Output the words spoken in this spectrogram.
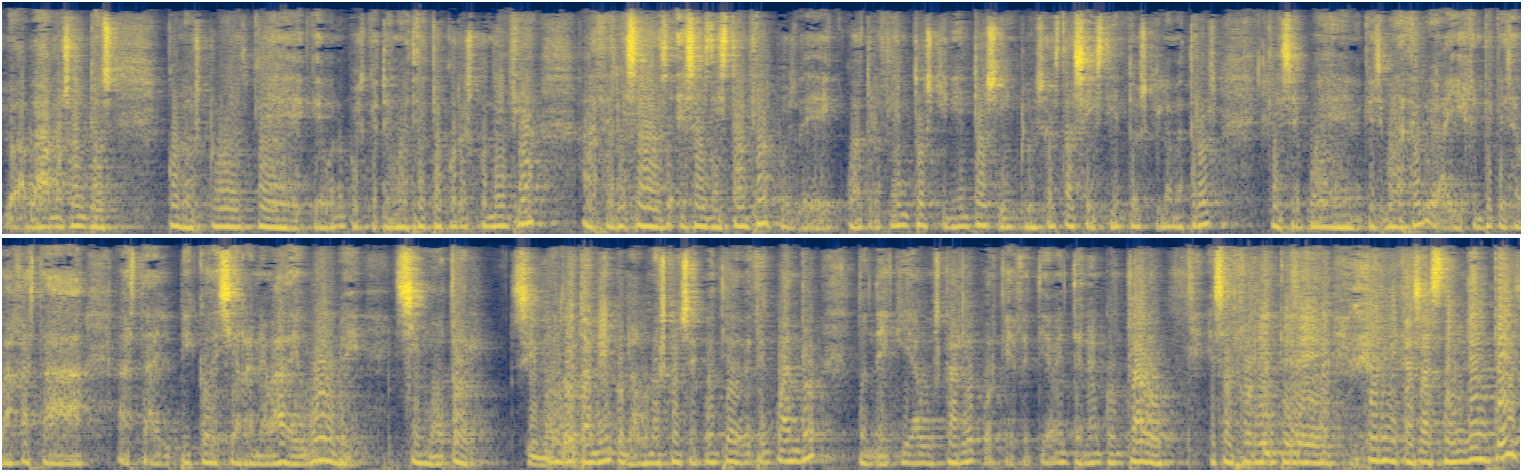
lo hablábamos antes con los clubes que, bueno pues que tengo cierta correspondencia, hacer esas, esas distancias pues de 400, 500 e incluso hasta 600 kilómetros que se pueden que se pueden hacer. Hay gente que se baja hasta hasta el pico de Sierra Nevada y vuelve sin motor Sí, también con algunas consecuencias de vez en cuando, donde hay que ir a buscarlo porque efectivamente no ha encontrado esas corrientes de térmicas ascendentes.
